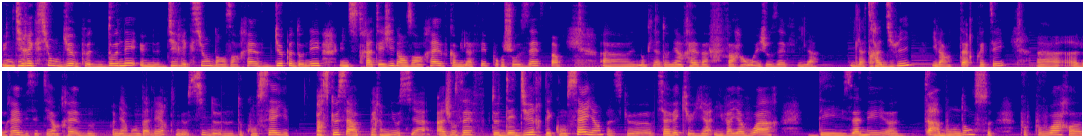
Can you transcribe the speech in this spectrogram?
une direction. Dieu peut donner une direction dans un rêve. Dieu peut donner une stratégie dans un rêve, comme il a fait pour Joseph. Euh, donc il a donné un rêve à Pharaon et Joseph, il a, il a traduit, il a interprété euh, le rêve. Et c'était un rêve premièrement d'alerte, mais aussi de, de conseil parce que ça a permis aussi à, Joseph de déduire des conseils, hein, parce qu'il savait qu'il va y avoir des années d'abondance pour pouvoir euh,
